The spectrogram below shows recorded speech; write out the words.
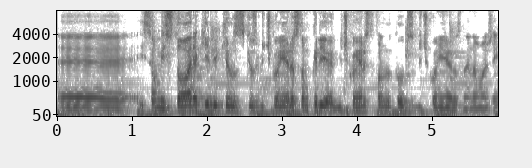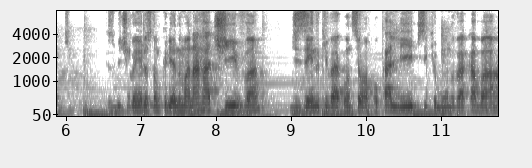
É, isso é uma história que, que, os, que os bitcoinheiros estão criando. Bitcoinheiros, estou falando todos os bitcoinheiros, né? não a gente. Os bitcoinheiros estão criando uma narrativa dizendo que vai acontecer um apocalipse, que o mundo vai acabar,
